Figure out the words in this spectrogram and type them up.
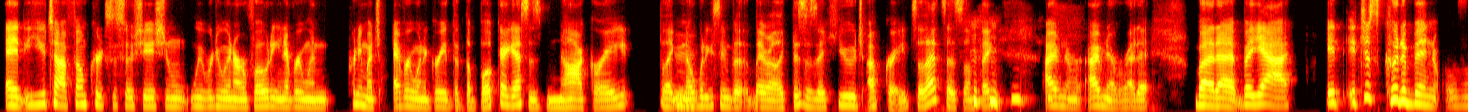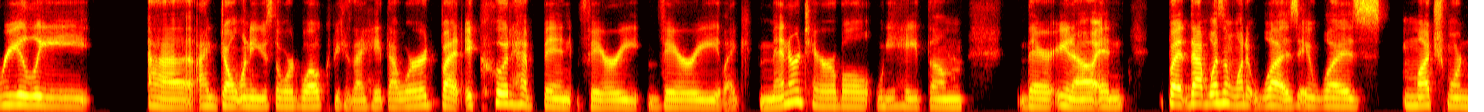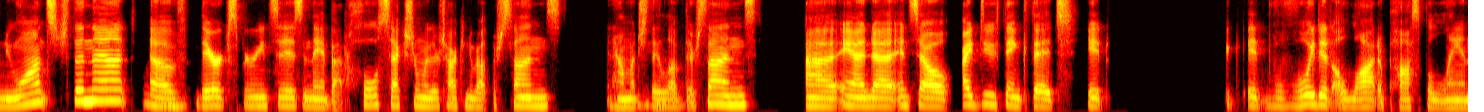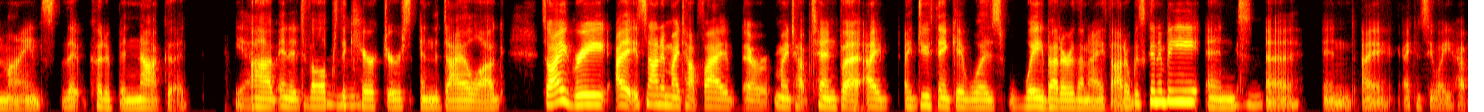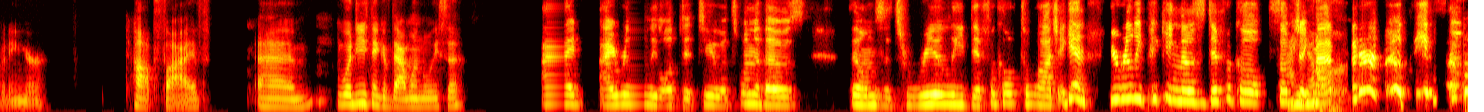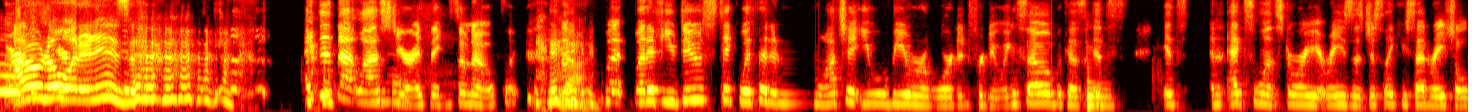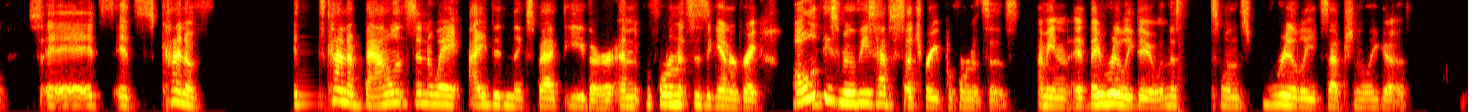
at Utah Film Critics Association, we were doing our voting. Everyone, pretty much everyone, agreed that the book, I guess, is not great. Like Mm. nobody seemed to. They were like, "This is a huge upgrade." So that says something. I've never I've never read it. But uh but yeah, it it just could have been really uh I don't want to use the word woke because I hate that word, but it could have been very very like men are terrible, we hate them. They're, you know, and but that wasn't what it was. It was much more nuanced than that of their experiences and they have that whole section where they're talking about their sons and how much they Mhm. love their sons uh, and uh, and so I do think that it it avoided a lot of possible landmines that could have been not good, Yeah. um, and it developed the Mhm. characters and the dialogue. So I agree. I, it's not in my top five or my top ten, but I I do think it was way better than I thought it was going to be, and Mhm. uh, and I I can see why you have it in your top five. Um, what do you think of that one, Louisa? I I really loved it too. It's one of those films that's really difficult to watch. Again, you're really picking those difficult subject matter movies. so I don't know year. what it is. I did that last year, I think. So no, like Yeah. um, but but if you do stick with it and watch it, you will be rewarded for doing so because Mm. it's it's an excellent story. It raises, just like you said, Rachel. s- i- i- It's it's kind of it's kind of balanced in a way I didn't expect either. And the performances again are great. All of these movies have such great performances. I mean, it, they really do. And this, this one's really exceptionally good.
